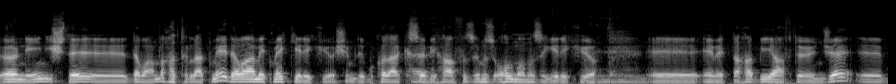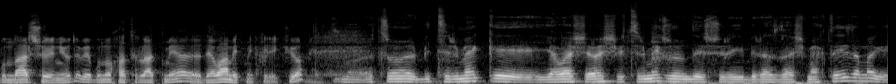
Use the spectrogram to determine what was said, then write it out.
örneğin işte devamlı hatırlatmaya devam etmek gerekiyor. Şimdi bu kadar kısa evet. bir hafızamız olmaması gerekiyor. Evet daha bir hafta önce bunlar söyleniyordu ve bunu hatırlatmaya devam etmek gerekiyor. Evet. Sonra bitirmek yavaş yavaş bitirmek zorundayız süreyi biraz aşmaktayız ama e,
